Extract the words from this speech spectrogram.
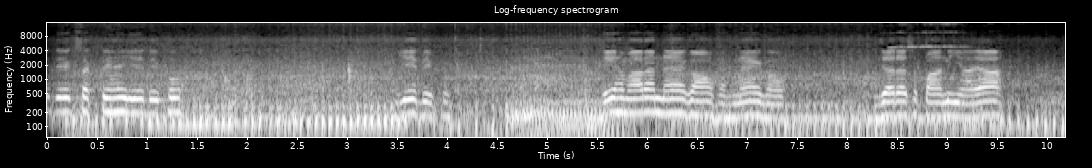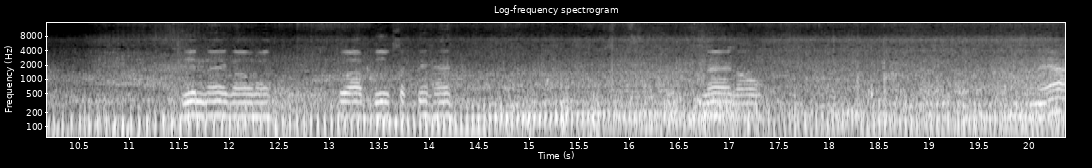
देख सकते हैं ये देखो। ये देखो। ये हमारा नया गाँव है नया गाँव। जरा से पानी आया। ये नया गाँव है तो आप देख सकते हैं। नया गाँव। नया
